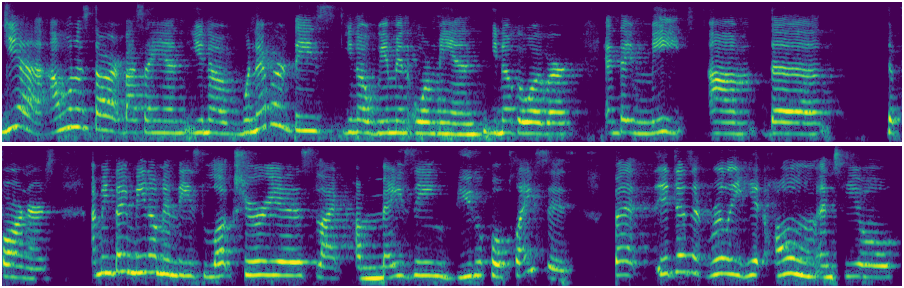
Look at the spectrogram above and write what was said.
yeah, I want to start by saying, you know, whenever these, you know, women or men, you know, go over and they meet um, the the foreigners. I mean, they meet them in these luxurious, like amazing, beautiful places, but it doesn't really hit home until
